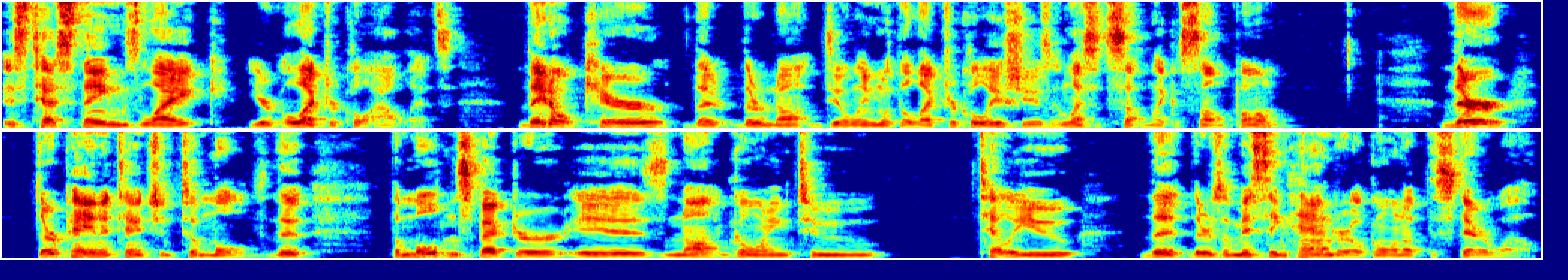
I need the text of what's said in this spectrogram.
is test things like your electrical outlets. They don't care that they're not dealing with electrical issues unless it's something like a sump pump they're they're paying attention to mold. The the mold inspector is not going to tell you that there's a missing handrail going up the stairwell.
